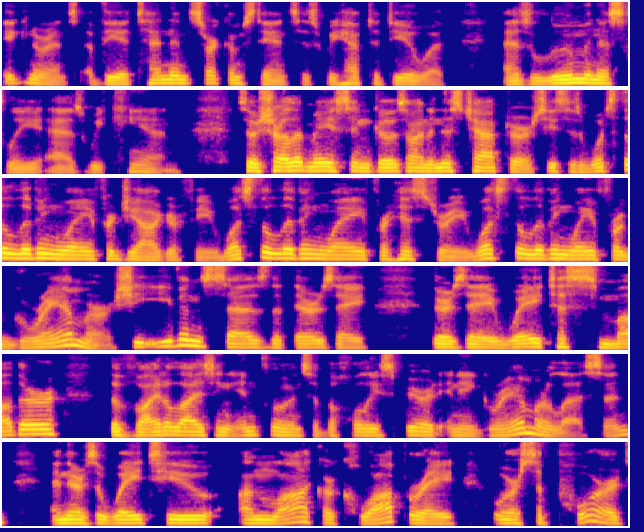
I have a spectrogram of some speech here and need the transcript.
ignorance of the attendant circumstances we have to deal with as luminously as we can. So Charlotte Mason goes on in this chapter, she says, What's the living way for geography? What's the living way for history? What's the living way for grammar? She even says that there's a there's a way to smother the vitalizing influence of the Holy Spirit in a grammar lesson, and there's a way to unlock or cooperate or support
